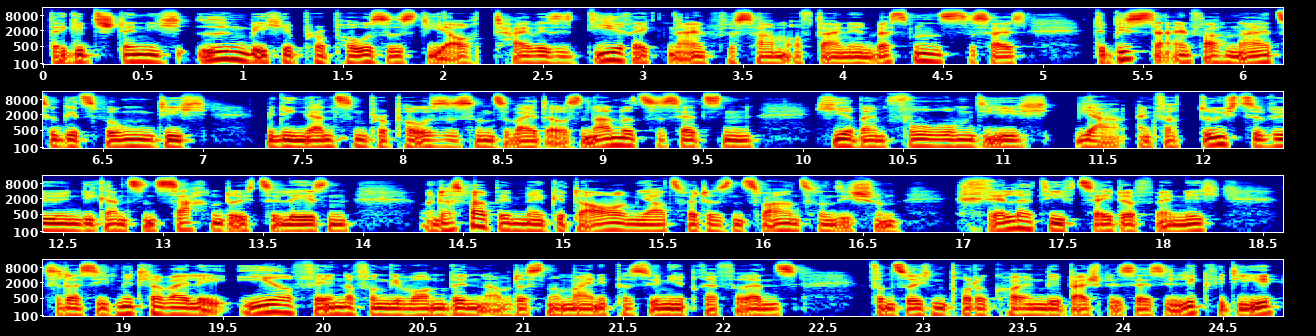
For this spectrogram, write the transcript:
Da gibt es ständig irgendwelche Proposals, die auch teilweise direkten Einfluss haben auf deine Investments. Das heißt, du bist da einfach nahezu gezwungen, dich mit den ganzen Proposals und so weiter auseinanderzusetzen. Hier beim Forum, die ja einfach durchzuwühlen, die ganzen Sachen durchzulesen. Und das war bei McDowell im Jahr 2022 schon relativ zeitaufwendig, sodass ich mittlerweile eher Fan davon geworden bin, aber das ist nur meine persönliche Präferenz von solchen Protokollen wie beispielsweise Liquidity,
